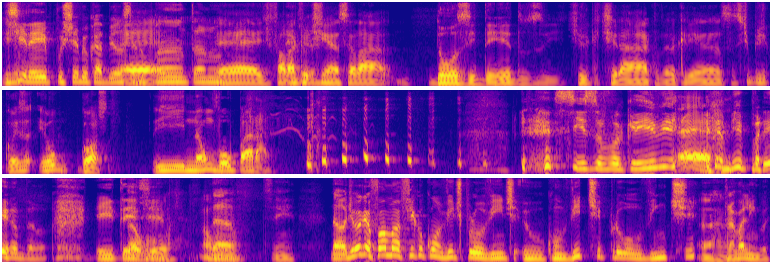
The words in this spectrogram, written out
De, Tirei, puxei meu cabelo, saiu no pântano. é, de falar que eu Entendi. tinha, sei lá, 12 dedos e tive que tirar quando era criança. Esse tipo de coisa eu gosto. E não vou parar. Se isso for crime, me prendam. Entendi. Não vou, não Não, sim. Não, de qualquer forma, fica o convite pro ouvinte, o convite pro ouvinte, Aham. trava a língua,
